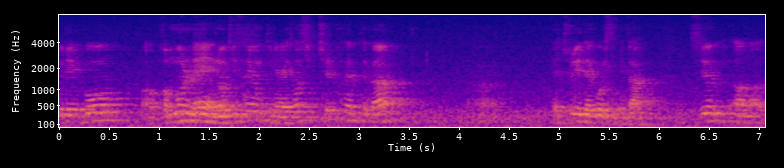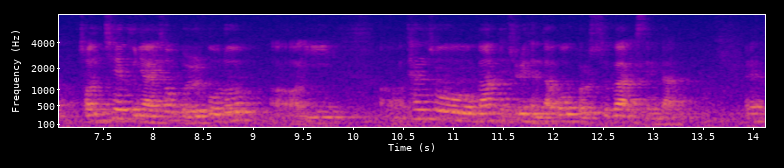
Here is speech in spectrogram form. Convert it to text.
그리고 어, 건물 내 에너지 사용 분야에서 17%가 어, 배출이 되고 있습니다. 즉 어, 전체 분야에서 골고루 어, 이 어, 탄소가 배출이 된다고 볼 수가 있습니다. 그래-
